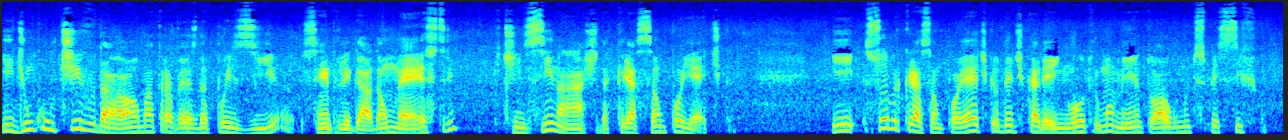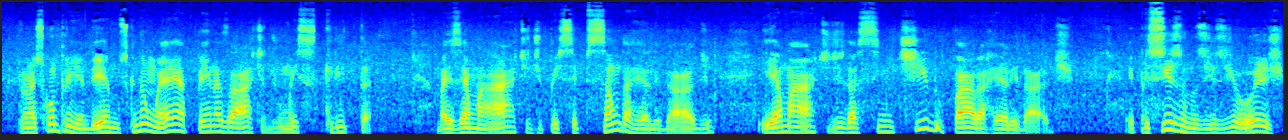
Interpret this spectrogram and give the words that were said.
e de um cultivo da alma através da poesia, sempre ligada a um mestre que te ensina a arte da criação poética. E sobre criação poética eu dedicarei em outro momento algo muito específico, para nós compreendermos que não é apenas a arte de uma escrita, mas é uma arte de percepção da realidade e é uma arte de dar sentido para a realidade. É preciso, nos dias de hoje,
